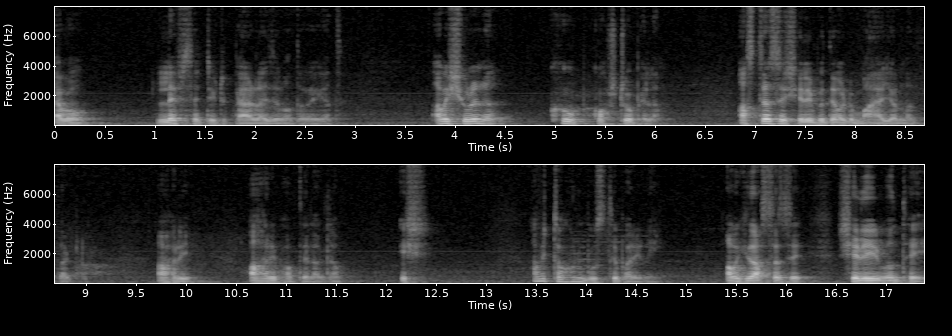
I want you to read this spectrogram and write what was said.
এবং লেফট সাইডটা একটু প্যারালাইজের মতো হয়ে গেছে। আমি শুনে না, খুব কষ্টও পেলাম। আস্তে আস্তে শেরির প্রতি আমার একটু মায়া জন্মাতে থাকল। আহারি আহারি ভাবতে লাগলাম, ইস, আমি তখন বুঝতে পারিনি। আমি কিন্তু আস্তে আস্তে শেলির মধ্যে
